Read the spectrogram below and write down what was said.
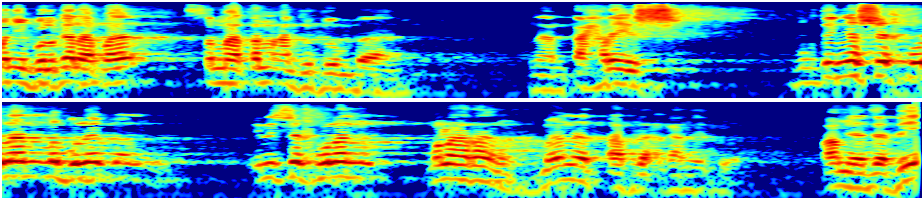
menimbulkan apa? Semacam adu domba. Nah, tahrish. Buktinya Syekh Fulan membolehkan. Ini Syekh Fulan melarang. Mana tabrakan itu? Paham ya? Jadi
